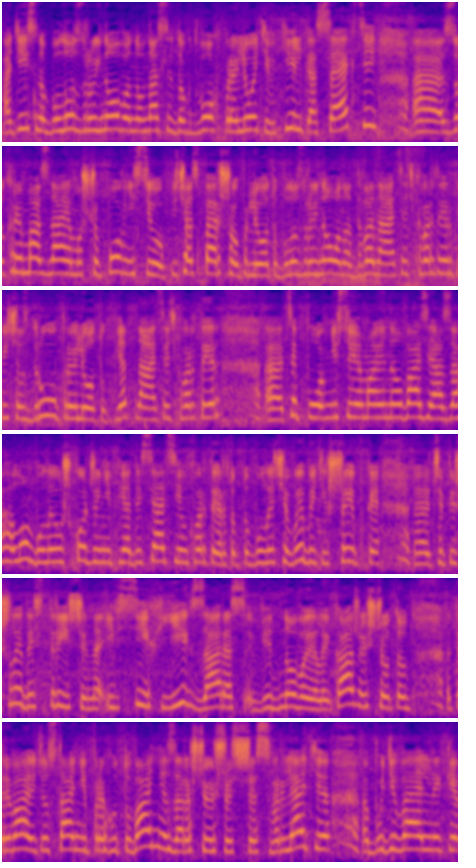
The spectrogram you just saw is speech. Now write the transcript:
А дійсно було зруйновано внаслідок двох прильотів кілька секцій. Е, Зокрема, знаємо, що повністю під час першого прильоту було зруйновано 12 квартир, під час другого прильоту 15 квартир. Е, Це повністю я маю на увазі. А загалом були ушкоджені 57 квартир, тобто були чи вибиті шибки, е, чи пішли десь тріщина, і всіх їх зараз відновили. Кажуть, що тут тривають останні приготування. Зараз чую, щось ще сверлять е, будівельники.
